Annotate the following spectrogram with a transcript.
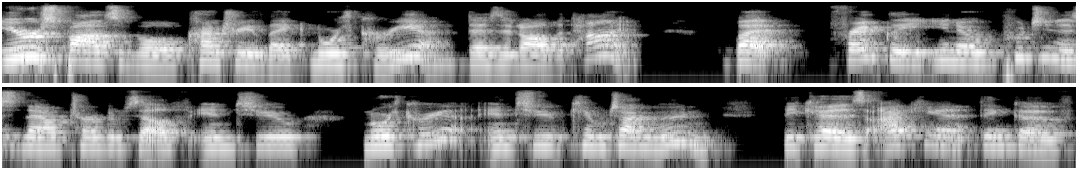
irresponsible country like North Korea does it all the time. But frankly, you know, Putin has now turned himself into North Korea, into Kim Jong Un, because I can't think of,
